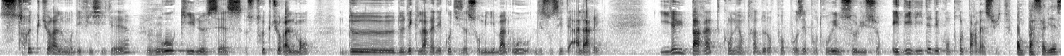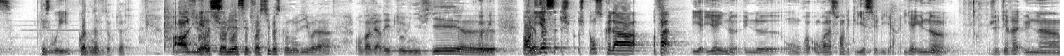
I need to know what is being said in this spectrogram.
structurellement déficitaires mhm. ou qui ne cessent structurellement de, de déclarer des cotisations minimales ou des sociétés à l'arrêt. Il y a une parade qu'on est en train de leur proposer pour trouver une solution et d'éviter des contrôles par la suite. On passe à l'IS oui. Quoi de neuf, docteur bon, sur, sur l'IS cette fois-ci, parce qu'on nous dit, voilà, on va vers des taux unifiés. Euh, Bon, l'IS, je, je, pense que là, enfin, il y, y, a une, une en, relation avec l'IS et l'IR, il y a une, mm. je dirais, une euh,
